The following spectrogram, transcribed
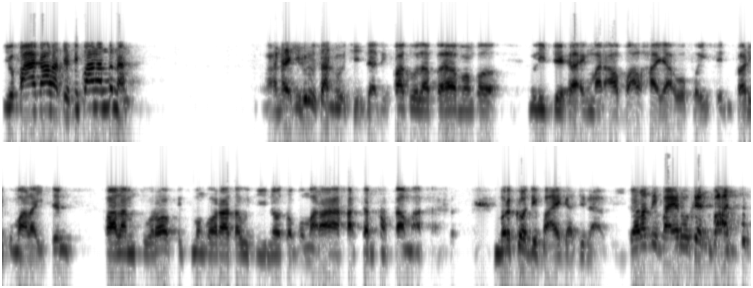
Yo fa'at kalah jadi pangan tenan. Iki urusan mukjizat. Fakula bah mongko nglideh ing mar apa al haya wa isin. Bariku malah isin Falam turo fit mongko ora tau dina sapa marah hakan hakama. Mergo dipake gaji Nabi. Cara dipake rugen pancet.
